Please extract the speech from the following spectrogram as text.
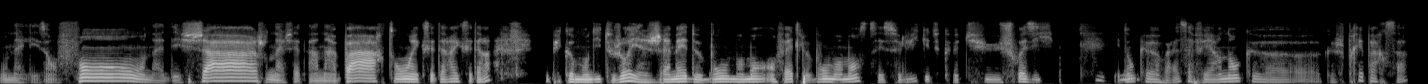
On a les enfants, on a des charges, on achète un appart, on, etc., etc. Et puis, comme on dit toujours, il n'y a jamais de bon moment. En fait, le bon moment, c'est celui que, que tu choisis. Et mhm. donc, euh, voilà, ça fait un an que, euh, que je prépare ça.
